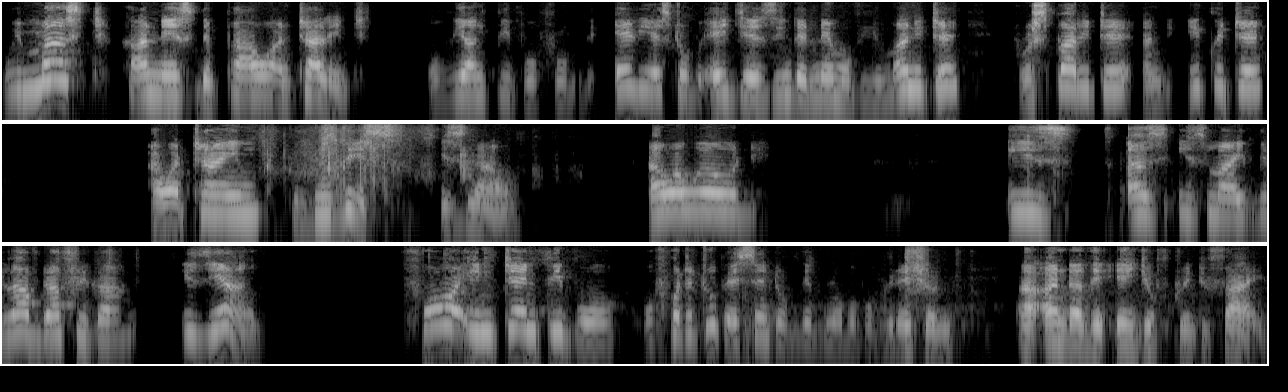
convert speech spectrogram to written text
We must harness the power and talent of young people from the earliest of ages in the name of humanity, prosperity, and equity. Our time to do this is now. Our world is, as is my beloved Africa, is young. Four in 10 people, or 42% of the global population, are under the age of 25.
